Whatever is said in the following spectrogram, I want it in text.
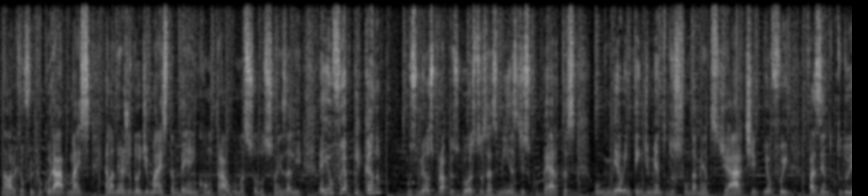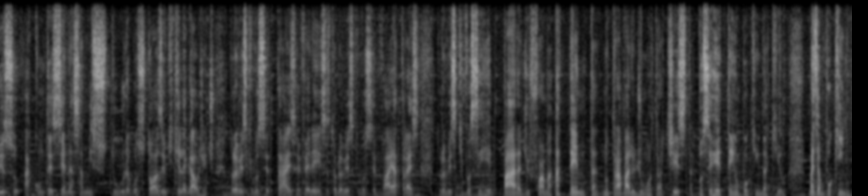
na hora que eu fui procurar, mas ela me ajudou demais também a encontrar algumas soluções ali. E aí eu fui aplicando os meus próprios gostos, as minhas descobertas, o meu entendimento dos fundamentos de arte e eu fui fazendo tudo isso acontecer nessa mistura gostosa. E o que, que é legal, gente? Toda vez que você traz referências, toda vez que você vai atrás, toda vez que você repara de forma atenta no trabalho de um outro artista, você retém um pouquinho daquilo. Mas é um pouquinho,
